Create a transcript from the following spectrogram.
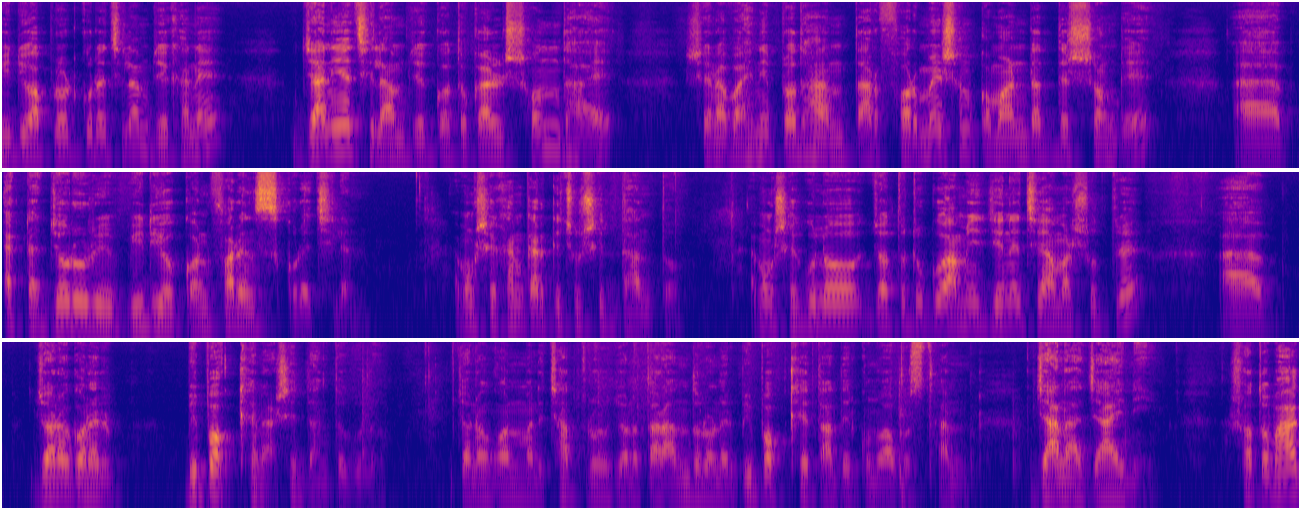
ভিডিও আপলোড করেছিলাম, যেখানে জানিয়েছিলাম যে গতকাল সন্ধ্যায় সেনাবাহিনী প্রধান তার ফরমেশন কমান্ডারদের সঙ্গে একটা জরুরি ভিডিও কনফারেন্স করেছিলেন এবং সেখানকার কিছু সিদ্ধান্ত। এবং সেগুলো যতটুকু আমি জেনেছি আমার সূত্রে জনগণের বিপক্ষে না সিদ্ধান্তগুলো। জনগণ মানে ছাত্র জনতার আন্দোলনের বিপক্ষে তাদের কোনো অবস্থান জানা যায়নি। শতভাগ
